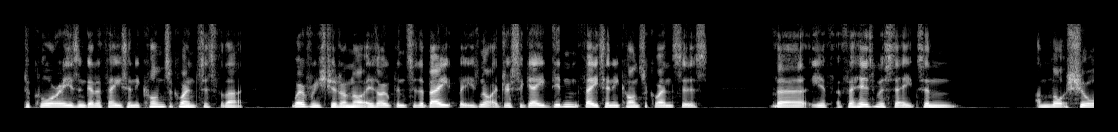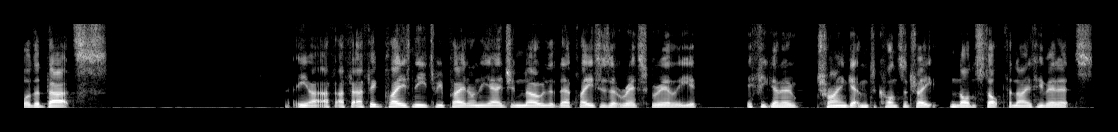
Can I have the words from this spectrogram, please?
Doucouré isn't going to face any consequences for that. Whether he should or not is open to debate, but he's not Idrissa Gueye, didn't face any consequences for you know, for his mistakes, and I'm not sure that that's you know, I, I, think players need to be playing on the edge and know that their place is at risk. Really, if if you're going to try and get them to concentrate non-stop for 90 minutes,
